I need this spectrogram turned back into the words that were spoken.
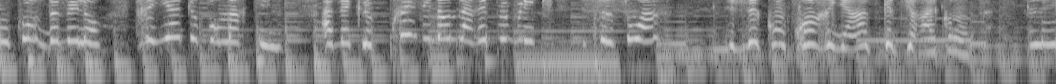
une course de vélo Rien que pour Martine Avec le président de la République Ce soir Je comprends rien à ce que tu racontes. Mais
